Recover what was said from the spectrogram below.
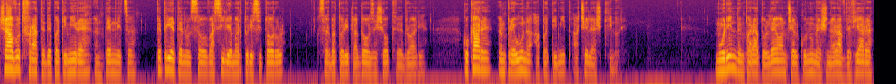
Și-a avut frate de pătimire în temniță pe prietenul său Vasilie Mărturisitorul, sărbătorit la 28 februarie, cu care împreună a pătimit aceleași chinuri. Murind împăratul Leon, cel cu nume și nărav de fiară,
